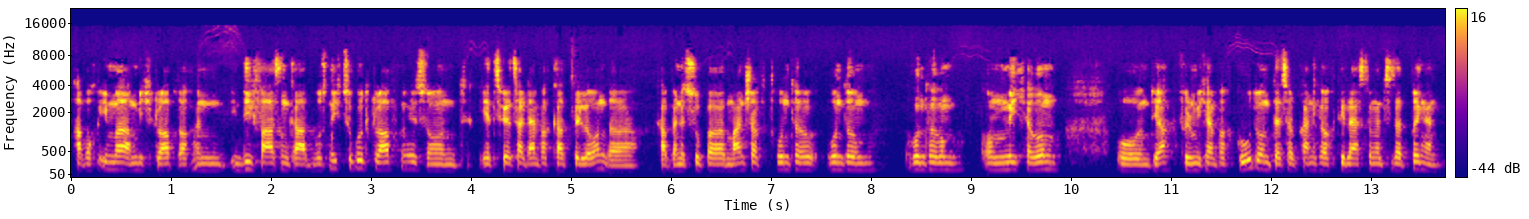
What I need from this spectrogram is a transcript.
habe auch immer an mich geglaubt, auch in, die Phasen gerade, wo es nicht so gut gelaufen ist. Und jetzt wird es halt einfach gerade belohnt. Ich habe eine super Mannschaft rundherum, rundum, rundherum um mich herum. Und ja, fühle mich einfach gut und deshalb kann ich auch die Leistungen zurzeit bringen.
